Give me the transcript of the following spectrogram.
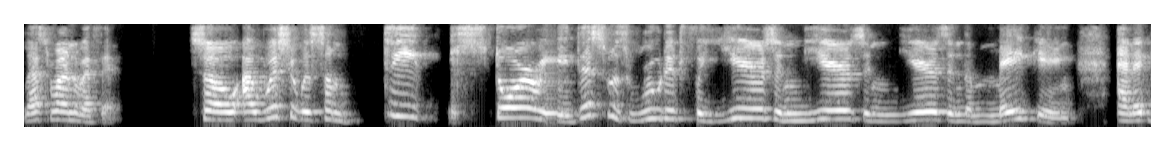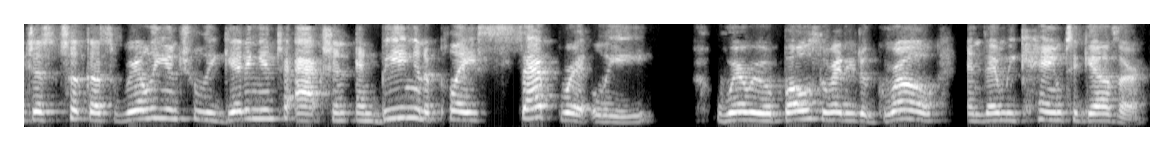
Let's run with it. So I wish it was some deep story. This was rooted for years and years and years in the making. And it just took us really and truly getting into action and being in a place separately where we were both ready to grow. And then we came together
